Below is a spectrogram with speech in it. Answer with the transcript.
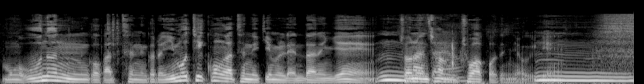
뭔가 우는 것 같은 그런 이모티콘 같은 느낌을 낸다는 게 음, 저는 맞아요. 참 좋았거든요. 그게 음,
